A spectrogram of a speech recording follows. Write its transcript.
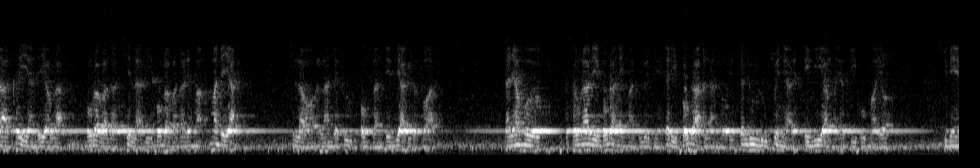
တာခရိယန်တယောက်ကဗုဒ္ဓဘာသာဖြစ်လာပြီးဗုဒ္ဓဘာသာထဲမှာအမှတ်တရဖြစ်လာအောင်အလံတစ်ခုပုံစံတင်ပြပြီးတော့သွားတယ်ဒါကြောင့်မို့သုံးလားဒီဗုဒ္ဓနေမှာဆိုလို့ရှိရင်အဲ့ဒီဗုဒ္ဓအလံတော်တွေတလူလူတွေ့ညာတဲ့အိန္ဒိယမှာရောဒီဟိုမှာရောဒီပြင်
